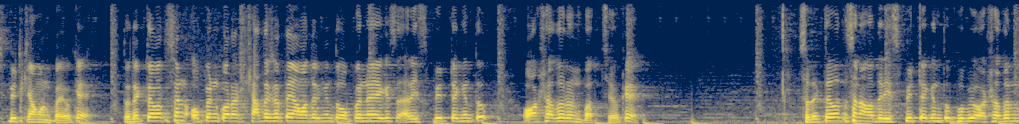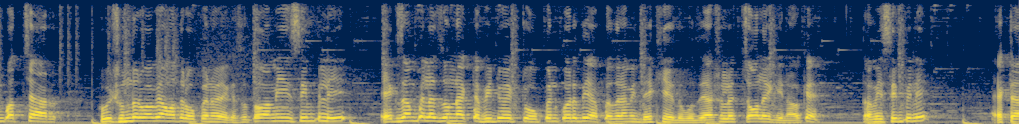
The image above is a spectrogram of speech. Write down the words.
স্পিড কেমন পাই ওকে তো দেখতে পাচ্ছেন ওপেন করার সাথে সাথে আমাদের কিন্তু ওপেন হয়ে গেছে আর স্পিডটা কিন্তু অসাধারণ পাচ্ছে ওকে সো দেখতে পাচ্ছেন, আমাদের স্পিডটা কিন্তু খুবই অসাধারণ পাচ্ছে আর খুবই সুন্দরভাবে আমাদের ওপেন হয়ে গেছে। তো আমি সিম্পলি এক্সাম্পলের জন্য একটা ভিডিও একটু ওপেন করে দিয়ে আপনাদের আমি দেখিয়ে দেবো যে আসলে চলে কিনা ওকে তো আমি সিম্পলি একটা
